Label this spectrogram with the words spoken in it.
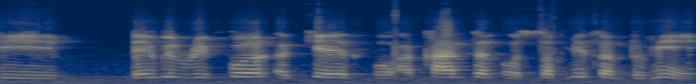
the, they will refer a case or a content or submission to me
